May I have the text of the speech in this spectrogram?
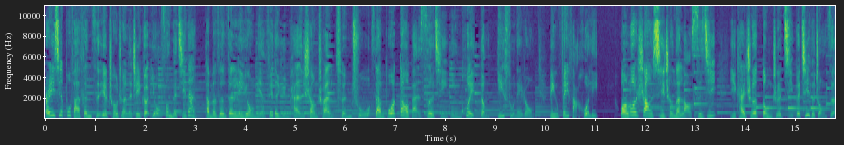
而一些不法分子也瞅准了这个有缝的鸡蛋，他们纷纷利用免费的云盘上传、存储、散播盗版、色情、淫秽等低俗内容，并非法获利。网络上戏称的老司机，一开车动辄几个 G 的种子，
